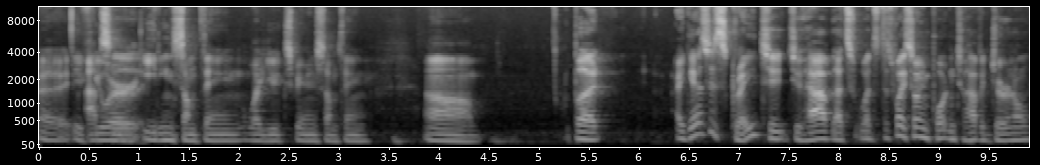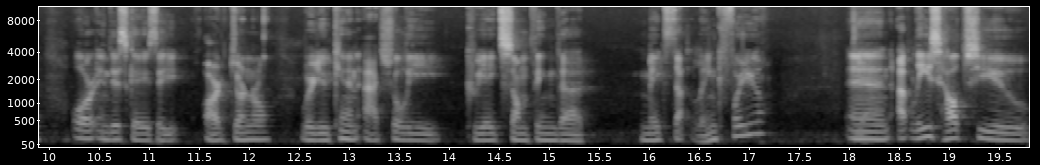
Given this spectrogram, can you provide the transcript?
Uh, if you were eating something where you experienced something, um, but I guess it's great to to have. That's what's that's why it's so important to have a journal, or in this case, a art journal, where you can actually create something that makes that link for you, and at least helps you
